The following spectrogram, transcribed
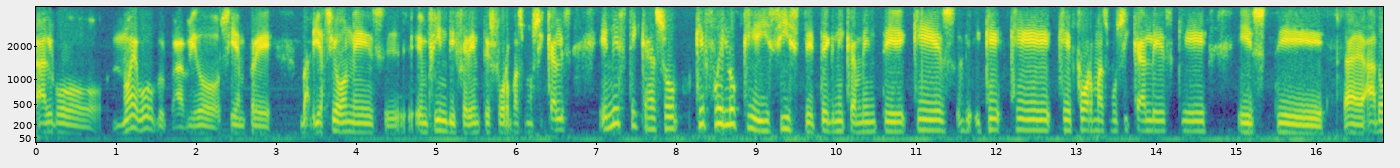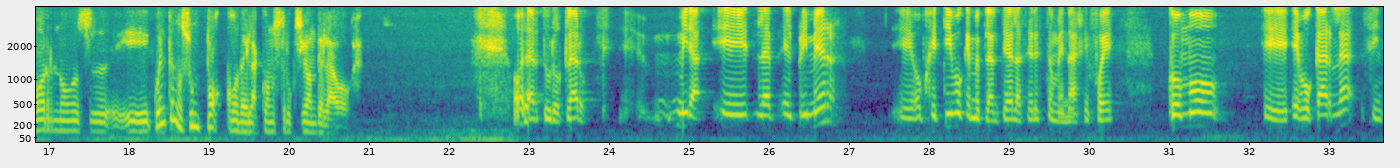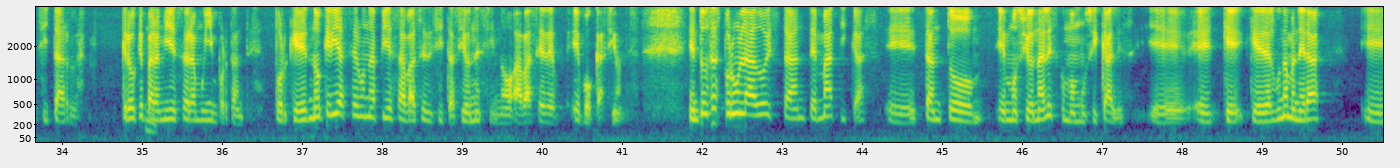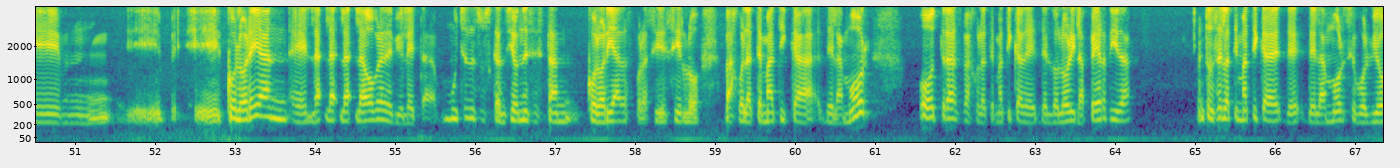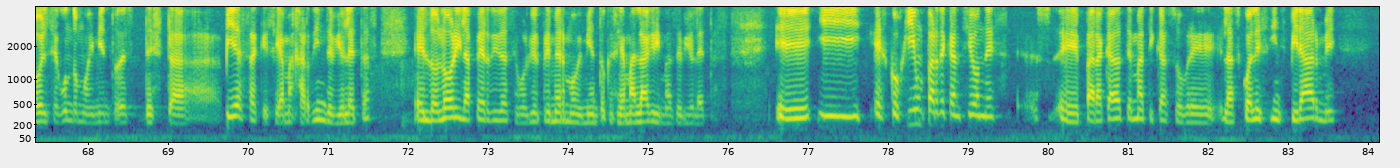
algo nuevo, ha habido siempre variaciones, en fin, diferentes formas musicales. En este caso, ¿qué fue lo que hiciste técnicamente? ¿Qué es, qué, qué, qué formas musicales, qué este adornos? cuéntanos un poco de la construcción de la obra. Hola Arturo, claro. Mira, eh, el primer eh, objetivo que me planteé al hacer este homenaje fue cómo eh, evocarla sin citarla. Creo que para mm. mí eso era muy importante, porque no quería hacer una pieza a base de citaciones, sino a base de evocaciones. Entonces, por un lado están temáticas, tanto emocionales como musicales, que, que, de alguna manera eh, eh, colorean eh, la, obra de Violeta. Muchas de sus canciones están coloreadas, por así decirlo, bajo la temática del amor, otras bajo la temática del dolor y la pérdida. Entonces la temática del amor se volvió el segundo movimiento de, esta pieza que se llama Jardín de Violetas. El dolor y la pérdida se volvió el primer movimiento que se llama Lágrimas de Violetas. y escogí un par de canciones eh, para cada temática sobre las cuales inspirarme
